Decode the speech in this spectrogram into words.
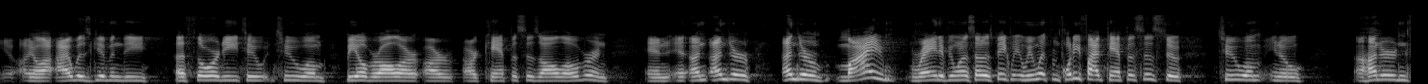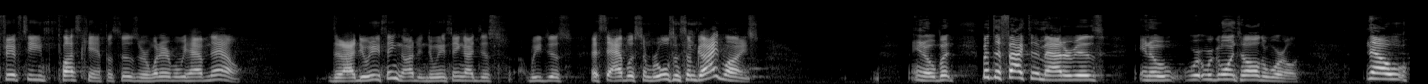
you know, I was given the authority to, to um, be over all our, our, our, campuses all over. And, and, and, under, under my reign, if you want to so to speak, we, we went from 25 campuses to, to um, you know, 150 plus campuses or whatever we have now. Did I do anything? No, I didn't do anything. I just we just established some rules and some guidelines. You know, but, but the fact of the matter is, you know, we're, we're going to all the world. Now,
